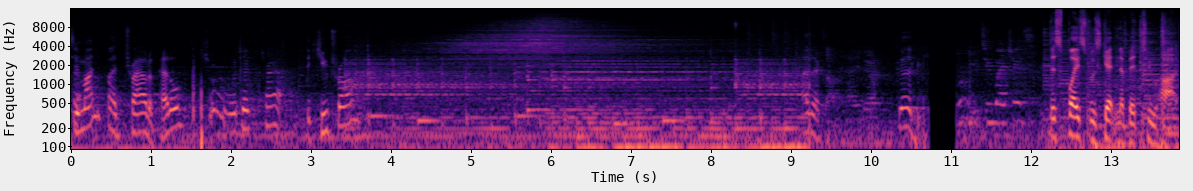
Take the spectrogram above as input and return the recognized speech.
Do you mind if I try out a pedal? Sure, what'd you like to try out? The Q-Tron? Hi there. How you doing? Good. YouTube by chance? This place was getting a bit too hot.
